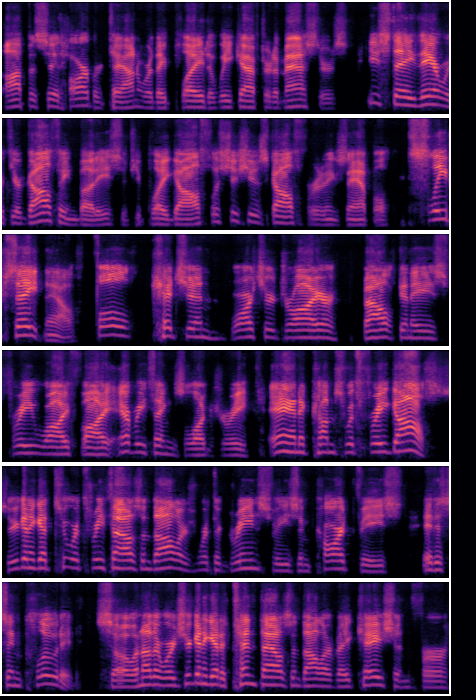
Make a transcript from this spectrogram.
opposite Harbour Town, where they play the week after the Masters. You stay there with your golfing buddies if you play golf. Let's just use golf for an example. Sleeps eight now, full kitchen, washer, dryer, balconies, free Wi Fi, everything's luxury, and it comes with free golf. So you're going to get two or three thousand dollars worth of greens fees and cart fees. It is included. So, in other words, you're going to get a ten thousand dollar vacation for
